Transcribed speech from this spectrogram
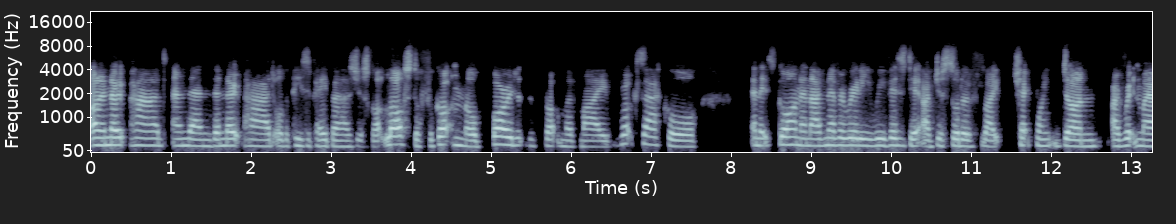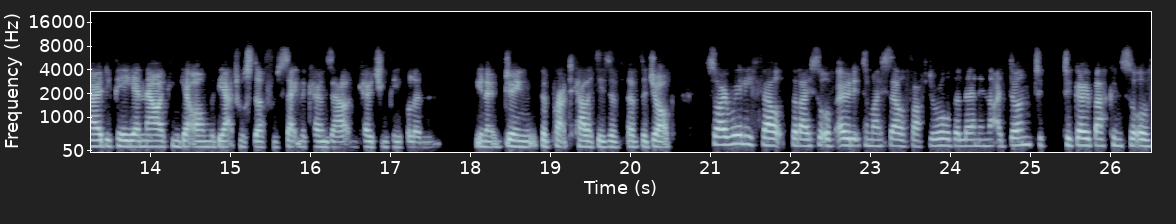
on a notepad and then the notepad or the piece of paper has just got lost or forgotten or borrowed at the bottom of my rucksack or and it's gone and I've never really revisited it. I've just sort of like checkpoint done. I've written my IDP and now I can get on with the actual stuff of setting the cones out and coaching people and you know doing the practicalities of, of the job. So I really felt that I sort of owed it to myself after all the learning that I'd done to to go back and sort of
